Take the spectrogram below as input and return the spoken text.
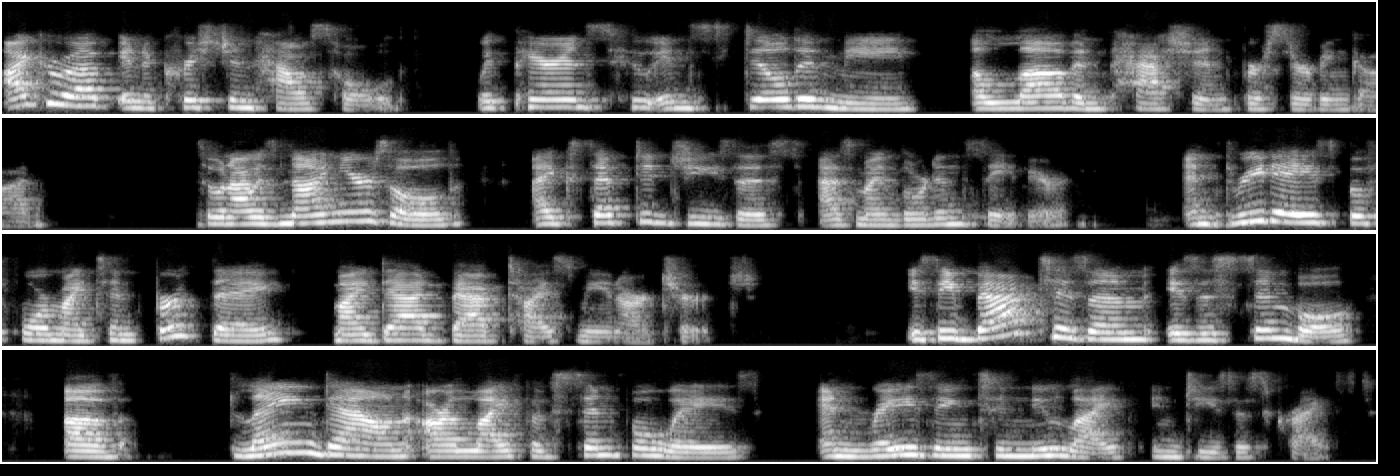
I grew up in a Christian household with parents who instilled in me a love and passion for serving God. So when I was nine years old, I accepted Jesus as my Lord and Savior. And three days before my 10th birthday, my dad baptized me in our church. You see, baptism is a symbol of laying down our life of sinful ways and raising to new life in Jesus Christ,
